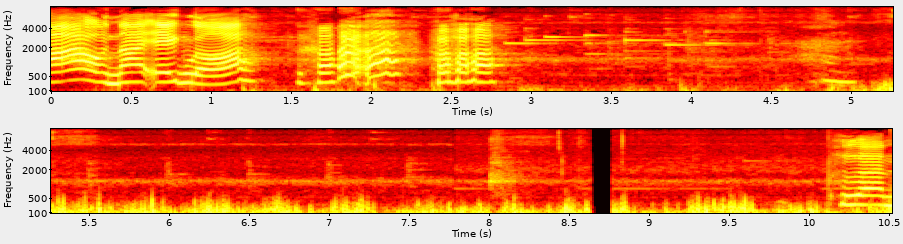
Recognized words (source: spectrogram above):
อ้าว นายเองเหรอ พื่อน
